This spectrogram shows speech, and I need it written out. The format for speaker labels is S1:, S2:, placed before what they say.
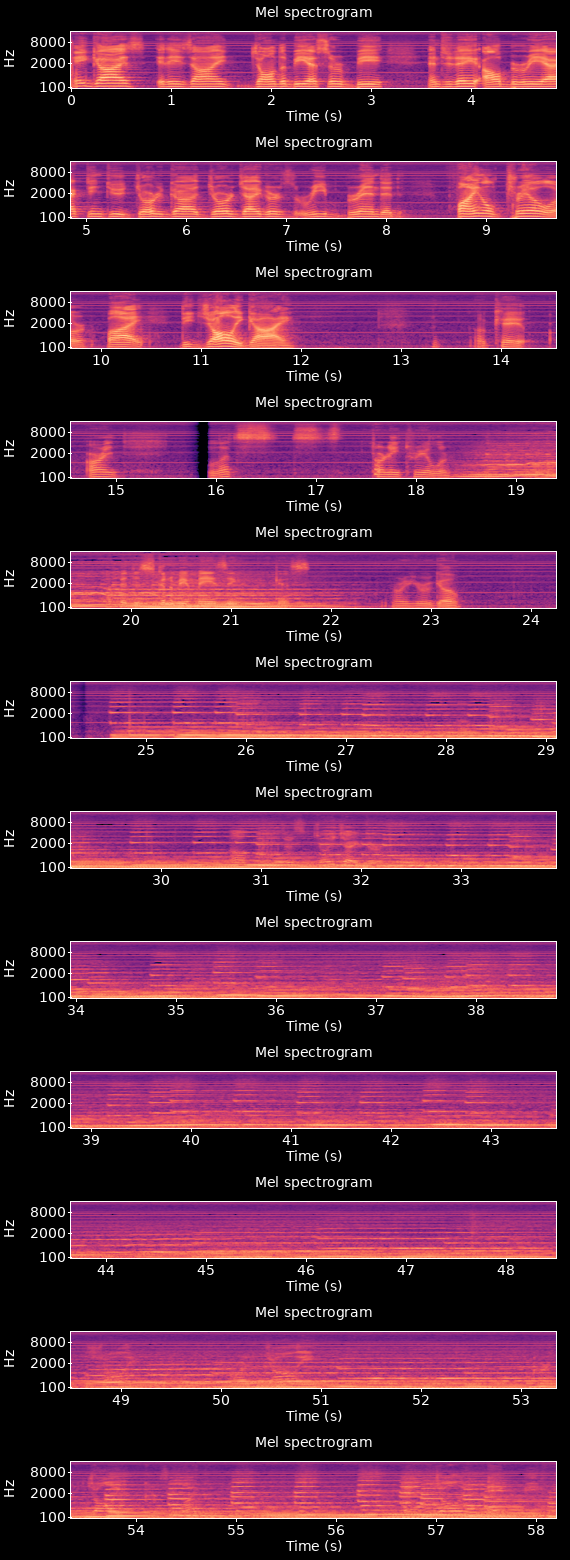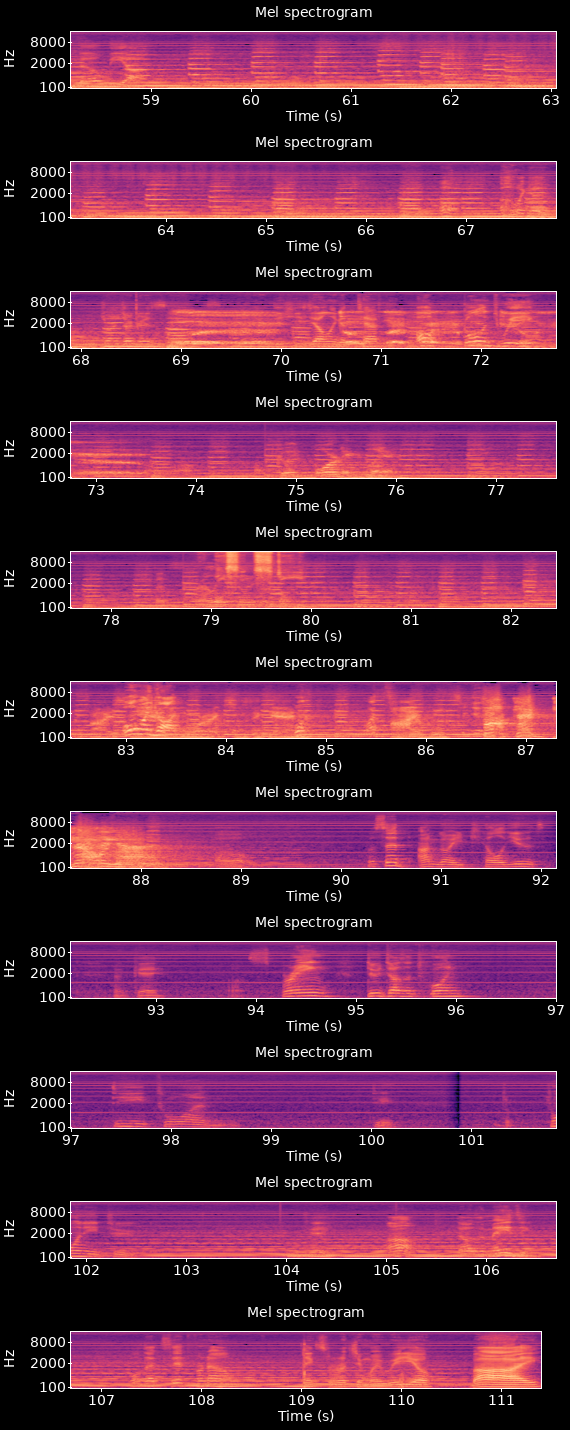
S1: Hey guys, it is I, John the BSRB, and today I'll be reacting to Georgia Georgiger's rebranded final trailer by the Jolly Guy. Okay, alright, let's start a trailer. I bet this is gonna be amazing, I guess. Alright, here we go. God, Georgiger is, he's yelling at Taffy. Oh, Golden Tweety.
S2: Good morning, Lynn.
S1: That's
S3: Releasing steam.
S1: Oh my God.
S2: Your exes again.
S1: What? What?
S2: I
S1: She
S2: will
S1: just-
S2: fucking kill you.
S1: Oh. Who said I'm going to kill you? Okay. Uh, spring 2020. 20. 22. Okay. Ah, that was amazing. Well, that's it for now. Thanks for watching my video. Bye.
